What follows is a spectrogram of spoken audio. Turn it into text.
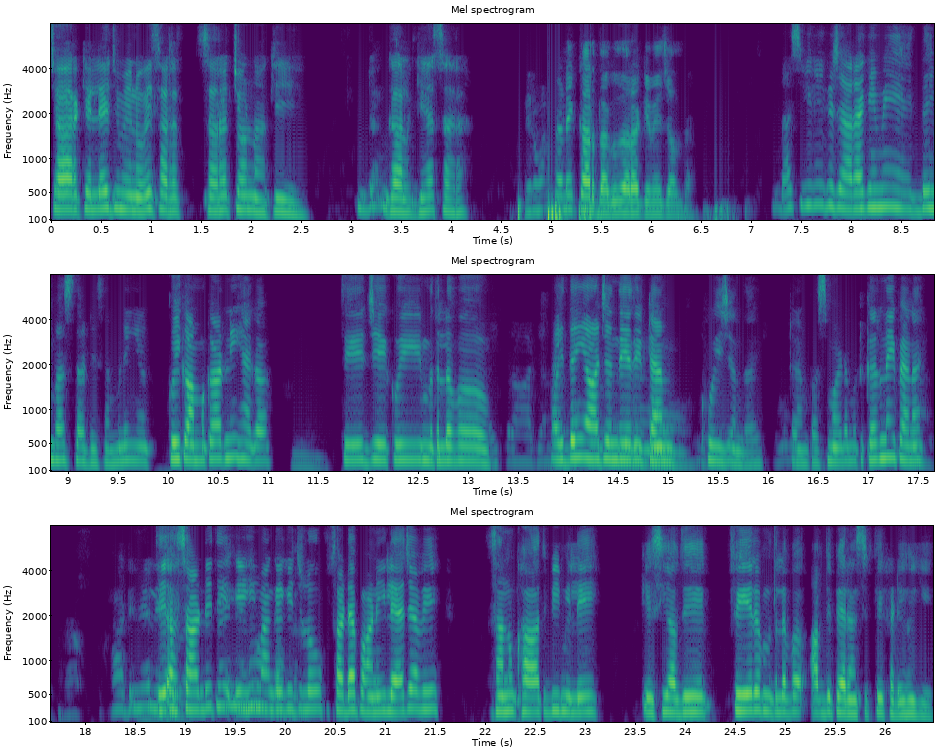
ਚਾਰ ਕਿੱਲੇ ਜ਼ਮੀਨ ਹੋਵੇ ਸਾਰਾ ਸਾਰਾ ਝੋਨਾ ਕੀ ਗਲ ਗਿਆ ਸਾਰਾ। ਫਿਰ ਹੁਣ ਭੈਣੇ ਘਰ ਦਾ ਗੁਜ਼ਾਰਾ ਕਿਵੇਂ ਚੱਲਦਾ? ਬਸ ਵੀਰੇ ਗੁਜ਼ਾਰਾ ਕਿਵੇਂ ਇਦਾਂ ਹੀ ਬਸ ਤੁਹਾਡੇ ਸਾਹਮਣੇ ਹੀ ਆ। ਕੋਈ ਕੰਮਕਾਰ ਨਹੀਂ ਹੈਗਾ। ਤੇ ਜੇ ਕੋਈ ਮਤਲਬ ਇਦਾਂ ਹੀ ਆ ਜਾਂਦੇ ਤੇ ਟਾਈਮ ਖੋਈ ਜਾਂਦਾ ਹੈ। ਟਾਈਮ ਪਾਸ ਮਾੜਾ ਮੋਟਾ ਕਰਨਾ ਹੀ ਪੈਣਾ ਹੈ। ਤੇ ਸਾਡੀ ਤੇ ਇਹੀ ਮੰਗ ਹੈ ਕਿ ਚਲੋ ਸਾਡਾ ਪਾਣੀ ਲੈ ਜਾਵੇ ਸਾਨੂੰ ਖਾਦ ਵੀ ਮਿਲੇ ਕਿ ਅਸੀਂ ਆਪਦੇ ਫੇਰ ਮਤਲਬ ਆਪਦੇ ਪੈਰਾਂ ਸਿਰ ਤੇ ਖੜੇ ਹੋਈਏ।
